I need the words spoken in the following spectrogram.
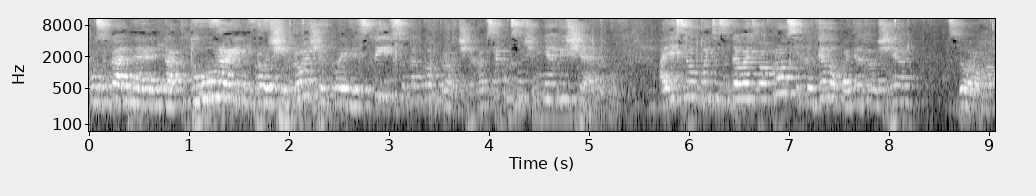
музыкальная редактура и прочее, прочее, плейлисты и все такое прочее. Во всяком случае, не обещаю. А если вы будете задавать вопросы, то дело пойдет вообще здорово.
